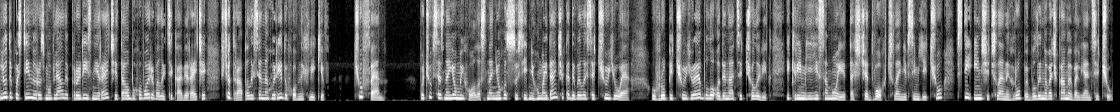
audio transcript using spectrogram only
Люди постійно розмовляли про різні речі та обговорювали цікаві речі, що трапилися на горі духовних ліків. Чуфен. Почувся знайомий голос, на нього з сусіднього майданчика дивилася Чу Юе. У групі Чу Юе було 11 чоловік, і крім її самої та ще двох членів сім'ї Чу, всі інші члени групи були новачками в альянсі Чу.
